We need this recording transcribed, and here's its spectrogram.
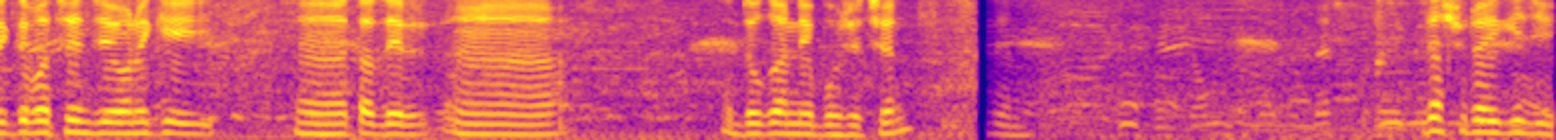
দেখতে পাচ্ছেন যে অনেকেই তাদের দোকানে বসেছেন। দেড়শো টাকা কেজি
